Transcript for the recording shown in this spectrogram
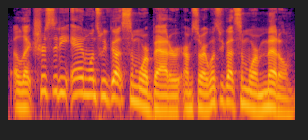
electricity and once we've got some more battery, I'm sorry, once we've got some more metal.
